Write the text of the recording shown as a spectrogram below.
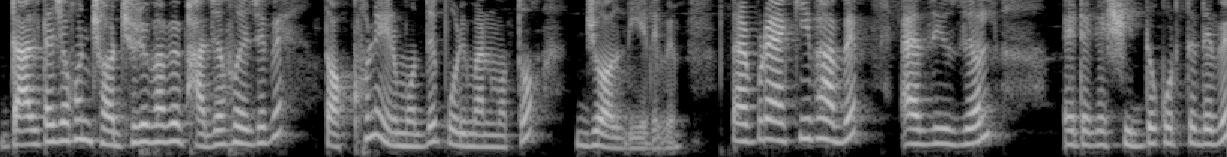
ডালটা যখন ঝরঝরেভাবে ভাজা হয়ে যাবে, তখন এর মধ্যে পরিমাণ মতো জল দিয়ে দেবে। তারপরে একইভাবে অ্যাজ ইউজুয়াল এটাকে সিদ্ধ করতে দেবে।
